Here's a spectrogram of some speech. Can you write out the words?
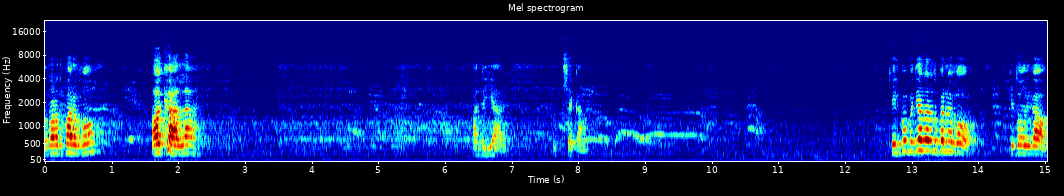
Ο, τώρα το πάρω εγώ. Α, καλά. Άντε γεια ρε. Το τους έκανα. Και λοιπόν παιδιά τώρα το παίρνω εγώ και το οδηγάω.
